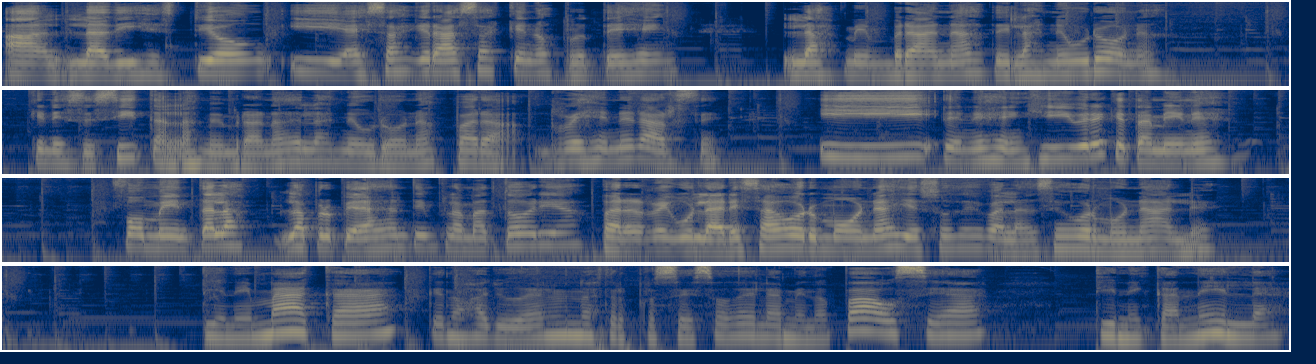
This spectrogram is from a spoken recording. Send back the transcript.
a la digestión y a esas grasas que nos protegen las membranas de las neuronas que necesitan las membranas de las neuronas para regenerarse Y tiene jengibre, que también es, fomenta las, las propiedades antiinflamatorias para regular esas hormonas y esos desbalances hormonales. Tiene maca, que nos ayuda en nuestros procesos de la menopausia. Tiene canela.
